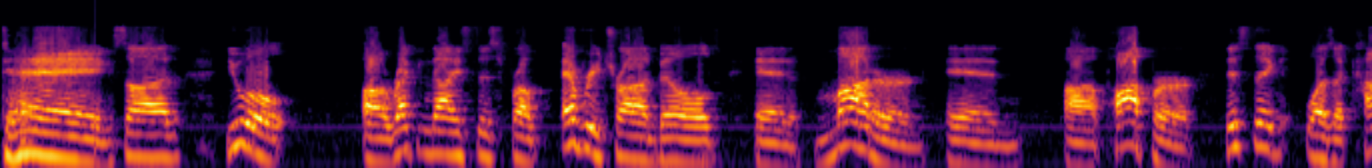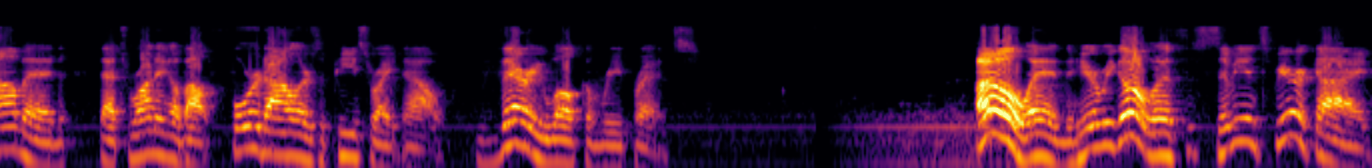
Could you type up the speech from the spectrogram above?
Dang, son. You will uh, recognize this from every Tron build in Modern, in uh, Pauper. This thing was a common that's running about $4 a piece right now. Very welcome reprints. Oh, and here we go with Simian Spirit Guide.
